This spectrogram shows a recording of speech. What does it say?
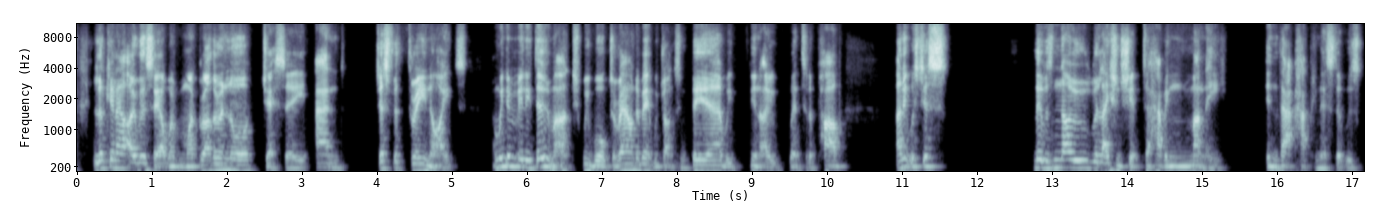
looking out over the sea, I went with my brother-in-law Jesse, and just for three nights, and we didn't really do much. We walked around a bit, we drank some beer, we you know went to the pub, and it was just there was no relationship to having money in that happiness that was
